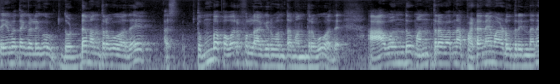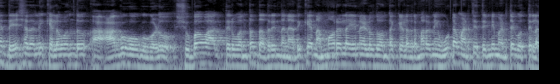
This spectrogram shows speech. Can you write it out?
ದೇವತೆಗಳಿಗೂ ದೊಡ್ಡ ಮಂತ್ರವೂ ಅದೇ. ತುಂಬ ಪವರ್ಫುಲ್ ಆಗಿರುವಂಥ ಮಂತ್ರವೂ ಅದೇ. ಆ ಒಂದು ಮಂತ್ರವನ್ನು ಪಠನೆ ಮಾಡೋದ್ರಿಂದನೇ ದೇಶದಲ್ಲಿ ಕೆಲವೊಂದು ಆಗು ಹೋಗುಗಳು ಶುಭವಾಗ್ತಿರುವಂಥದ್ದು ಅದರಿಂದನೇ. ಅದಕ್ಕೆ ನಮ್ಮವರೆಲ್ಲ ಏನು ಹೇಳೋದು ಅಂತ ಕೇಳಿದ್ರೆ ಮರ ನೀವು ಊಟ ಮಾಡ್ತೀವಿ ತಿಂಡಿ ಮಾಡ್ತೀವಿ ಗೊತ್ತಿಲ್ಲ.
